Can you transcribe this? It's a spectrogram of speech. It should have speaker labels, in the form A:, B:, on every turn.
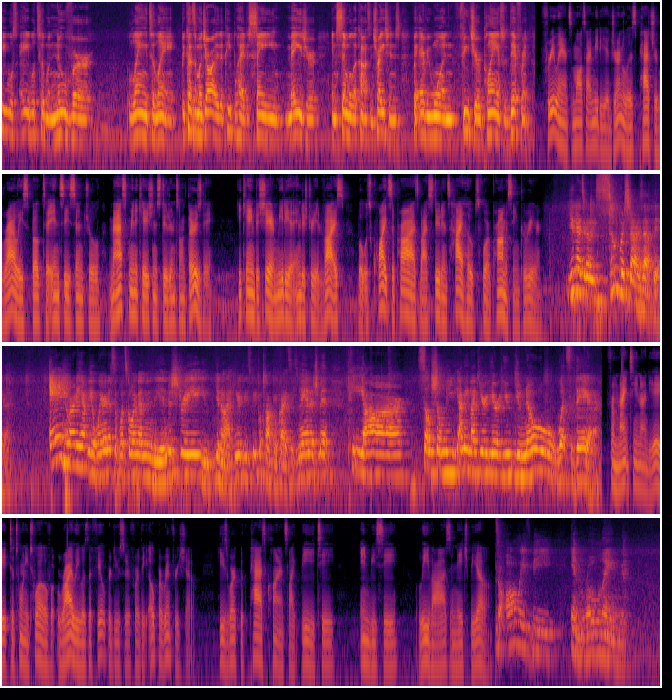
A: he was able to maneuver lane to lane because the majority of the people had the same major in similar concentrations, but everyone future plans was different.
B: Freelance multimedia journalist Patrick Riley spoke to NC Central mass communication students on Thursday. He came to share media industry advice, but was quite surprised by students' high hopes for a promising career.
C: You guys are going to be superstars out there. And you already have the awareness of what's going on in the industry. You, you know, I hear these people talking crisis management, PR, social media. I mean, like you're, you're, you, you know what's there.
B: From 1998 to 2012, Riley was the field producer for The Oprah Winfrey Show. He's worked with past clients like BET, NBC, Levi's, and HBO.
C: So always be enrolling,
